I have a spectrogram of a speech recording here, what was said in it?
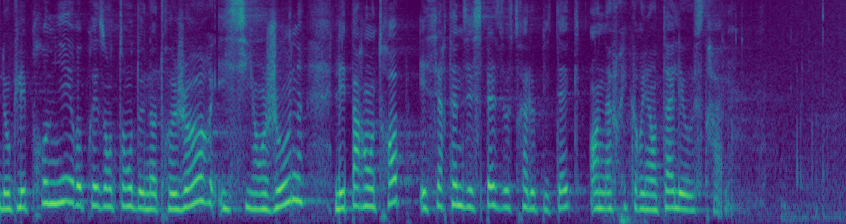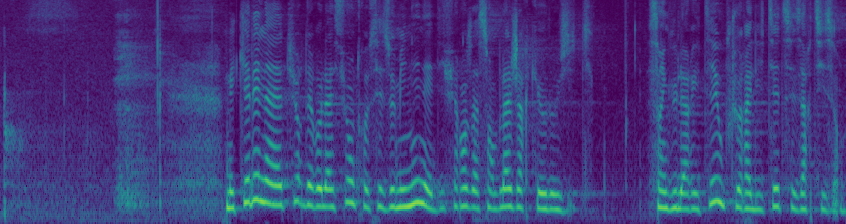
Donc, les premiers représentants de notre genre, ici en jaune, les paranthropes et certaines espèces d'Australopithèques en Afrique orientale et australe. Mais quelle est la nature des relations entre ces hominines et différents assemblages archéologiques? Singularité ou pluralité de ces artisans?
